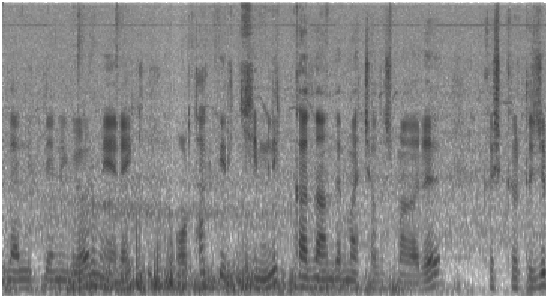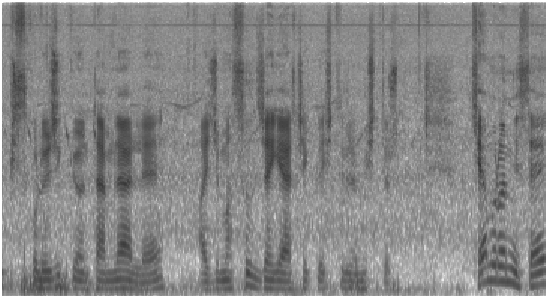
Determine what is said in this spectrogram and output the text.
özelliklerini görmeyerek ortak bir kimlik kazandırma çalışmaları kışkırtıcı psikolojik yöntemlerle acımasızca gerçekleştirilmiştir. Cameron ise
